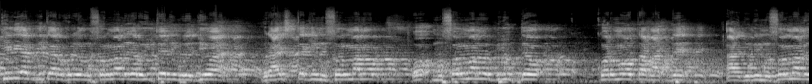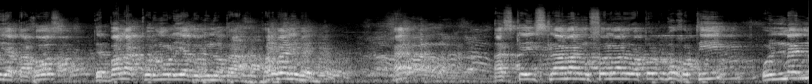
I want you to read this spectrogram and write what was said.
ক্লিয়ার দিকার করিও মুসলমান ইয়ার হইতে নি বলে জিওয়া। রাইস তাকি মুসলমানের ও মুসলমানের বিরুদ্ধে কর্মতা বাদ দে। আর যদি মুসলমান হইয়া তাহস তে বালা কর্ম লইয়া জমিনতা পারবানি ভাই? হ্যাঁ? আজকে ইসলাম আর মুসলমানের অতটুকু ক্ষতি, অন্যান্য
